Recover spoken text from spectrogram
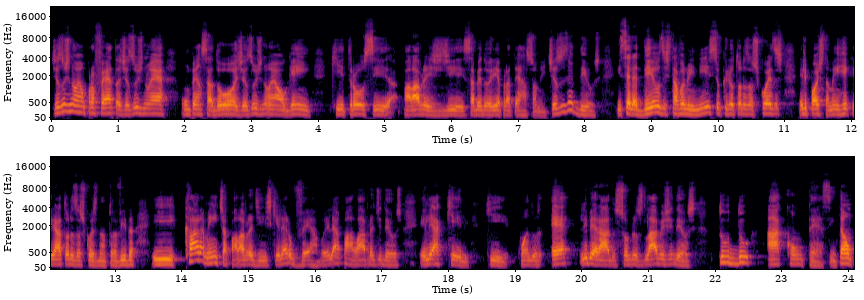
Jesus não é um profeta, Jesus não é um pensador, Jesus não é alguém que trouxe palavras de sabedoria para a terra somente. Jesus é Deus. E se ele é Deus, estava no início, criou todas as coisas, ele pode também recriar todas as coisas na tua vida. E claramente a palavra diz que ele era o Verbo, ele é a palavra de Deus. Ele é aquele que, quando é liberado sobre os lábios de Deus, tudo acontece. Então,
